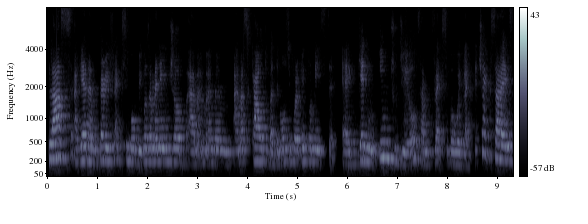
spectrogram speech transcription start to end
Plus, again, I'm very flexible because I'm an angel. I'm, I'm, I'm, I'm a scout, but the most important thing for me is uh, getting into deals. I'm flexible with like the check size.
